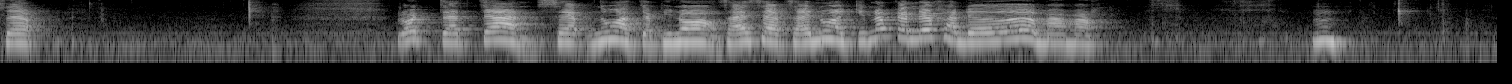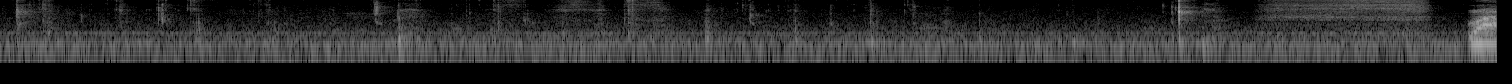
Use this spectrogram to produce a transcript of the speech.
แซ่บรสจัดจ้านแซ่บนัวจ้ะพี่น้อง สายแซ่บสายนัวกินน้ำกันเด้อค่ะเด้อมามาอืม ว้า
